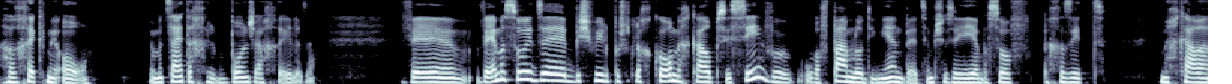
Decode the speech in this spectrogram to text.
הרחק מאור ומצא את החלבון שאחראי לזה. ו... והם עשו את זה בשביל פשוט לחקור מחקר בסיסי והוא אף פעם לא דמיין בעצם שזה יהיה בסוף בחזית מחקר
